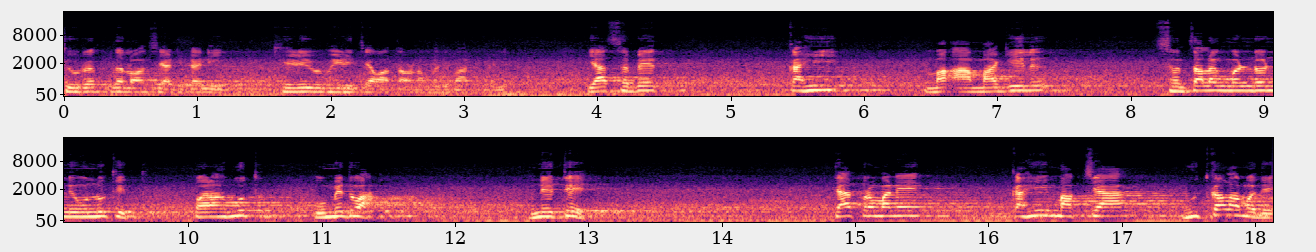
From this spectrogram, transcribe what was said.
शिवरत्न लॉन्स या ठिकाणी खेळीवेळीच्या वातावरणामध्ये पार पडली. या सभेत काही मा मागील संचालक मंडळ निवडणुकीत पराभूत उमेदवार नेते त्याचप्रमाणे काही मागच्या भूतकाळामध्ये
